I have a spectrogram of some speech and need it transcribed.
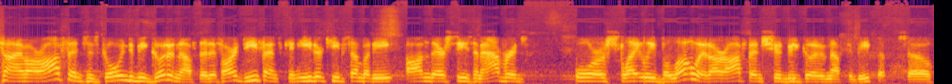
time our offense is going to be good enough that if our defense can either keep somebody on their season average or slightly below it, our offense should be good enough to beat them. So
